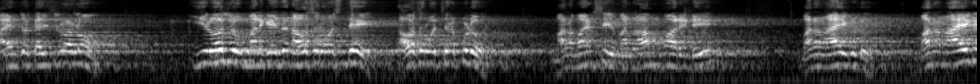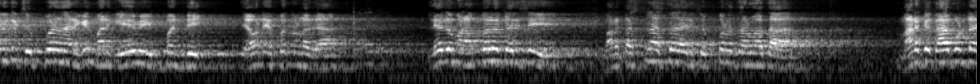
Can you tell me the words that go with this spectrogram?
ఆయనతో కలిసిన వాళ్ళం. ఈరోజు మనకి ఏదైనా అవసరం వస్తే అవసరం వచ్చినప్పుడు మన మనిషి మన రామకుమార్ రెడ్డి మన నాయకుడు మన నాయకుడికి చెప్పుకునేదానికి మనకి ఏమి ఇబ్బంది? ఏమైనా ఇబ్బంది ఉన్నదా లేదు మనందరూ కలిసి మన కష్ట నష్టాలు చెప్పుకున్న తర్వాత మనకు కాకుండా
